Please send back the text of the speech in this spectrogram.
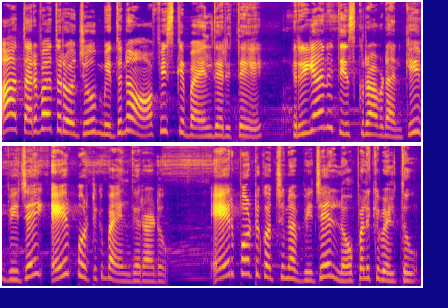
ఆ తర్వాత రోజు మిథున ఆఫీస్కి బయలుదేరితే రియాని తీసుకురావడానికి విజయ్ ఎయిర్పోర్ట్కి బయలుదేరాడు. ఎయిర్పోర్ట్కి వచ్చిన విజయ్ లోపలికి వెళ్తూ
